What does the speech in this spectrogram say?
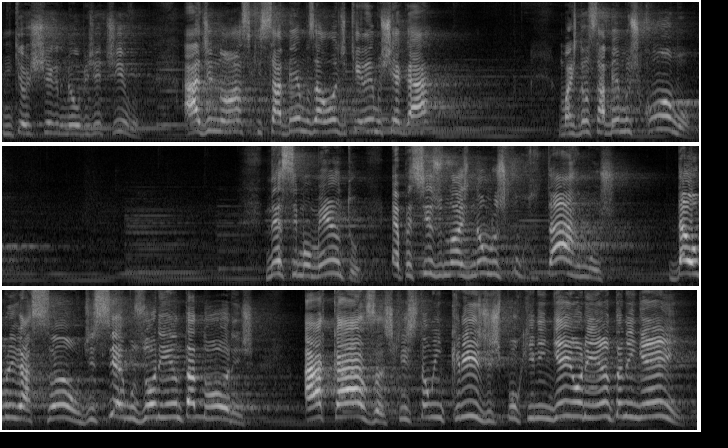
em que eu chego no meu objetivo. Há de nós que sabemos aonde queremos chegar, mas não sabemos como. Nesse momento, é preciso nós não nos furtarmos da obrigação de sermos orientadores. Há casas que estão em crises porque ninguém orienta ninguém.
